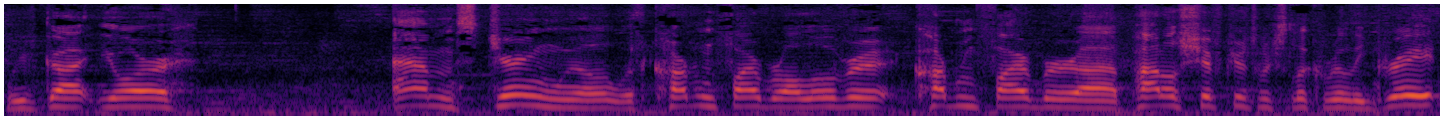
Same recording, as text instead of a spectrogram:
We've got your M steering wheel with carbon fiber all over it, carbon fiber uh, paddle shifters, which look really great.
